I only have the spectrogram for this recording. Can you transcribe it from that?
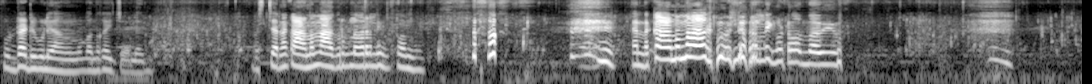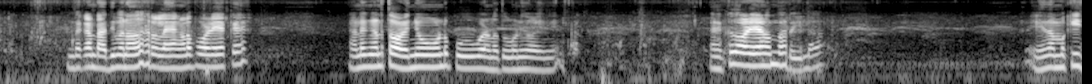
ഫുഡ് അടിപൊളിയാണെന്ന് വന്ന് കഴിച്ചോല്ലേ ബസ് എന്നെ കാണുന്ന ആഗ്രഹമുള്ളവരല്ലേ ഇങ്ങോട്ട് വന്നു. എന്നെ കാണുന്ന ആഗ്രഹമില്ലവരല്ലേ ഇങ്ങോട്ട് വന്നാൽ മതി എന്താ കണ്ട അതിമനോഹരമല്ല ഞങ്ങളെ പുഴയൊക്കെ? ഞങ്ങളിങ്ങനെ തുഴഞ്ഞുകൊണ്ട് പോവുകയാണ് തോണി തുഴഞ്ഞ്. എനിക്ക് തുഴയാണൊന്നും ഇനി നമുക്ക് ഈ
